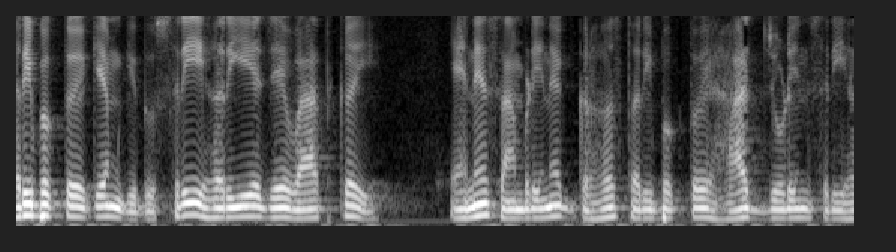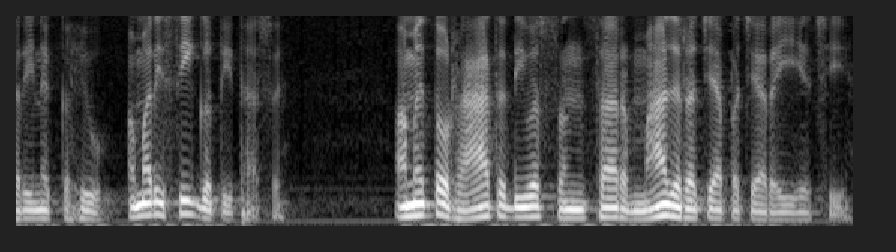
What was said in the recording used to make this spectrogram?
હરિભક્તોએ કેમ કીધું? શ્રી હરિએ જે વાત કહી, એને સાંભળીને ગ્રહસ્થ હરિભક્તોએ હાથ જોડીને શ્રીહરિને કહ્યું, અમારી સી ગતિ થશે? અમે તો રાત દિવસ સંસારમાં જ રચ્યા પચ્યા રહીએ છીએ.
